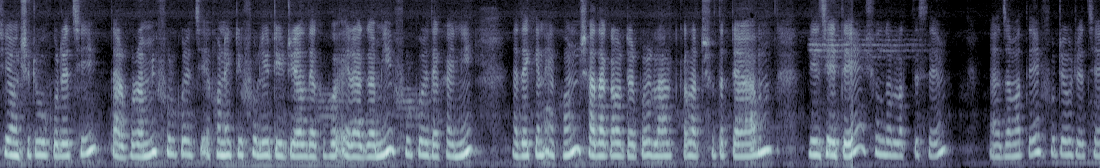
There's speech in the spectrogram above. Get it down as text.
সেই অংশটুকু করেছি। তারপর আমি ফুল করেছি। এখন একটি ফুলের টিউটোরিয়াল দেখাবো। এর আগে আমি ফুল করে দেখাইনি। দেখেন এখন সাদা কালারটার পরে লাল কালার সুতাটা দিয়েছি এতে সুন্দর লাগতেছে জামাতে ফুটে উঠেছে।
